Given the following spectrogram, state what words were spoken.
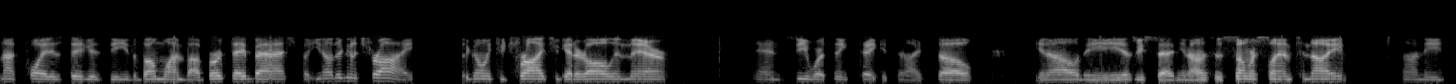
Not quite as big as the the Bumwine Bob birthday bash, but you know they're going to try. They're going to try to get it all in there and see where things take it tonight. So, you know, the as we said, you know, this is SummerSlam tonight on the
